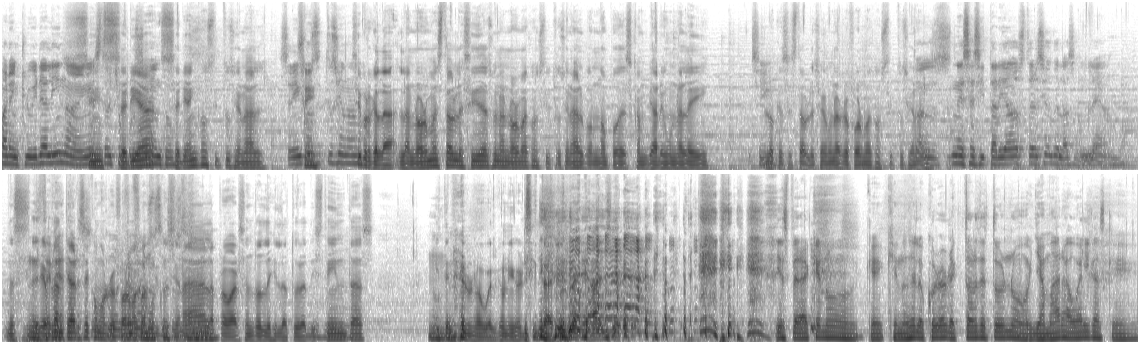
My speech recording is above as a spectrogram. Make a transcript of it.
para incluir al INA en sí, este 8%. Sería, sería inconstitucional. Sería inconstitucional. Sí, porque la, la, norma establecida es una norma constitucional. Vos no puedes cambiar en una ley sí. lo que se estableció en una reforma constitucional. Entonces necesitaría dos tercios de la Asamblea. Necesitaría, necesitaría plantearse como, como reforma, reforma constitucional, constitucional, aprobarse en dos legislaturas distintas uh -huh. y -huh. tener una huelga universitaria en la calle. y esperar que no, que, que, no se le ocurra al rector de turno llamar a huelgas que,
